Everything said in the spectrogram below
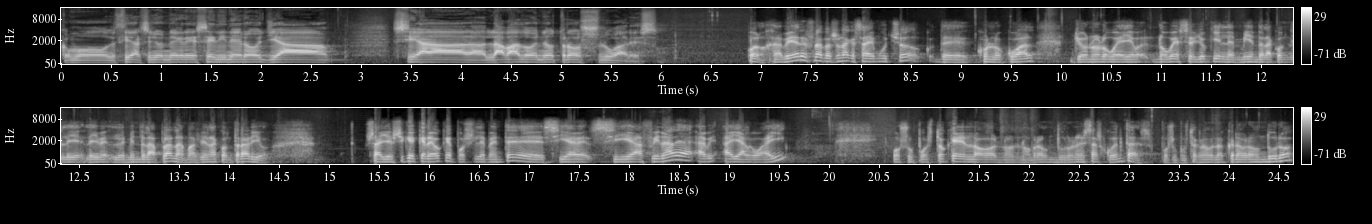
como decía el señor Negre, ese dinero ya se ha lavado en otros lugares? Bueno, Javier es una persona que sabe mucho, con lo cual yo no lo voy a llevar, no voy a ser yo quien le enmiende la, le, la plana, más bien al contrario. O sea, yo sí que creo que posiblemente si, si al final hay algo ahí, por supuesto que no, habrá un duro en esas cuentas. Por supuesto que no, que no, habrá un duro,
